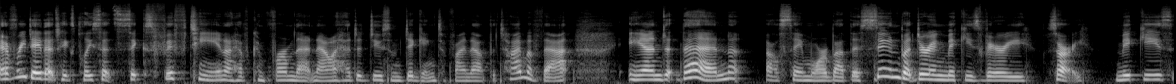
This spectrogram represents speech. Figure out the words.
every day that takes place at 6:15, I have confirmed that now. I had to do some digging to find out the time of that. And then I'll say more about this soon, but during Mickey's very, sorry, Mickey's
